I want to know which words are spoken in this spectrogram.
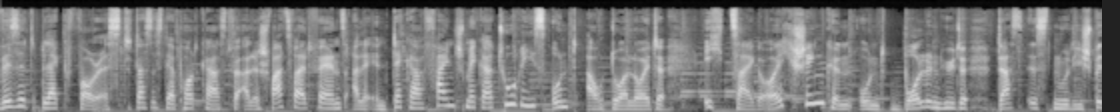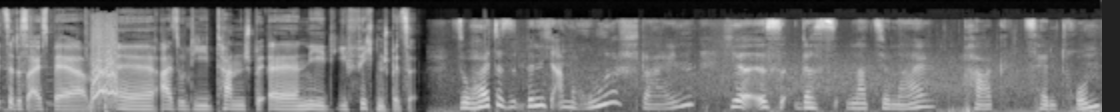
Visit Black Forest. Das ist der Podcast für alle Schwarzwaldfans, alle Entdecker, Feinschmecker, Touris und Outdoor-Leute. Ich zeige euch Schinken und Bollenhüte. Das ist nur die Spitze des Eisbärs. Äh, also die Tannenspitze, äh, nee, die Fichtenspitze. So, heute bin ich am Ruhrstein. Hier ist das Nationalparkzentrum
